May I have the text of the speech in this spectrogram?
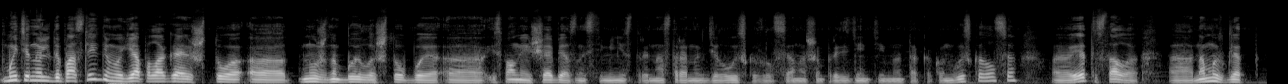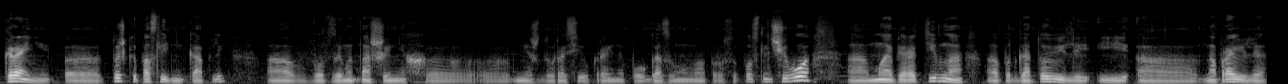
Мы тянули до последнего. Я полагаю, что э, нужно было, чтобы э, исполняющий обязанности министра иностранных дел высказался о нашем президенте именно так, как он высказался. Э, это стало, на мой взгляд, крайней точкой последней каплей во взаимоотношениях э, между Россией и Украиной по газовому вопросу. После чего э, мы оперативно э, подготовили и направили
